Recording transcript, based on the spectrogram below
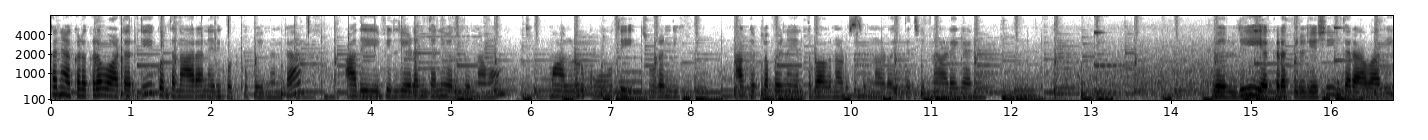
కానీ అక్కడక్కడ వాటర్కి కొంత నార అనేది కొట్టుకుపోయిందంట. అది ఫిల్ చేయడానికని వెళ్తున్నాము. మా అల్లుడు కూతి చూడండి ఆ గట్ల పైన ఎంత బాగా నడుస్తున్నాడో ఇంత చిన్నాడే కానీ వెళ్ళి ఎక్కడ ఫిల్ చేసి ఇంకా రావాలి.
